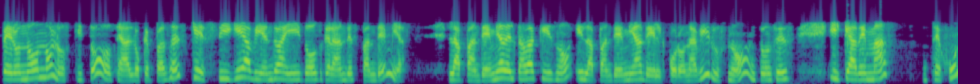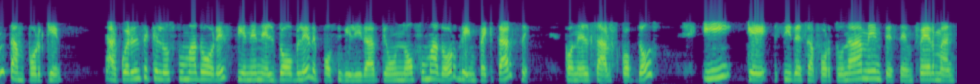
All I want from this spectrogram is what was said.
Pero no, no los quitó. O sea, lo que pasa es que sigue habiendo ahí dos grandes pandemias. La pandemia del tabaquismo y la pandemia del coronavirus, ¿no? Entonces, y que además se juntan porque acuérdense que los fumadores tienen el doble de posibilidad que un no fumador de infectarse con el SARS-CoV-2 y que si desafortunadamente se enferman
